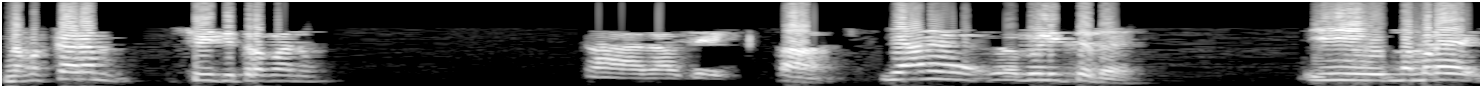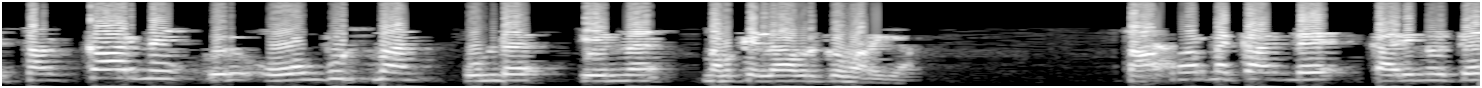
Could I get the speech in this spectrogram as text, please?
നമസ്കാരം ശ്രീ ചിത്രഭാനു. ആ ഞാൻ വിളിച്ചത് ഈ നമ്മുടെ സർക്കാരിന് ഒരു ഓംബുഡ്സ്മാൻ ഉണ്ട് എന്ന് നമുക്ക് എല്ലാവർക്കും അറിയാം. സാധാരണക്കാരന്റെ കാര്യങ്ങൾക്ക്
